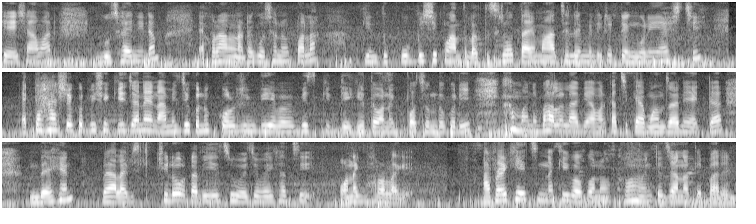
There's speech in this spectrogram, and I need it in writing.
শেষ, আমার গুছাই নিলাম। এখন আলনাটা গোছানোর পালা, কিন্তু খুব বেশি ক্লান্ত লাগতেছিল, তাই মা ছেলে মিলে একটা টেঙ্গু নিয়ে আসছি। একটা হাস্যকর বিষয় কি জানেন? আমি যে কোনো কোল্ড ড্রিঙ্ক দিয়ে এভাবে বিস্কিট দিয়ে খেতে অনেক পছন্দ করি। মানে ভালো লাগে, আমার কাছে কেমন জানি একটা, দেখেন, বেলা বিস্কিট ছিল, ওটা দিয়ে চুয়ে চুয়ে খাচ্ছি, অনেক ভালো লাগে। আপনারা খেয়েছেন নাকি কখনো? কমেন্টে জানাতে পারেন।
